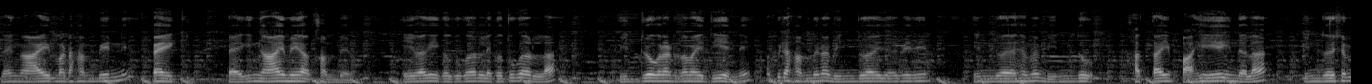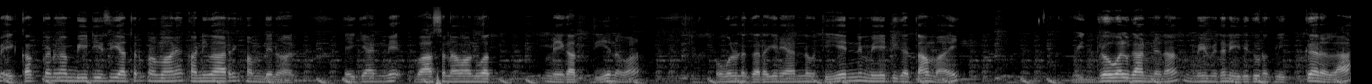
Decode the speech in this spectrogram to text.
දැන් ආයි මට හම්බෙන්නේ පැයකි පැකින් ආය මේක් හම්බෙන ඒ වගේ එකතු කරල එකතු කරලා විද්‍රෝ කරන්න තමයි තියෙන්නේ. අපිට හම්බෙන බින්දුවයි දැපෙතින් ඉන්දුවසම බින්දු හත්තයි පහේ ඉඳලා ඉන්දශම එකක් වනකම් BTC අතර ප්‍රමාණය කනිවාරෙන් හම්බෙනවල්. ඒ කියන්නේ වාසනාවනුවත් මේකත් තියෙනවා. ඔගොලට කරගෙන යන්න තියෙන්නේ මේ ටික තමයි. විද්‍රෝවල් ගන්න නම් මේ මෙතන ඉරිතුන කලික් කරලා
